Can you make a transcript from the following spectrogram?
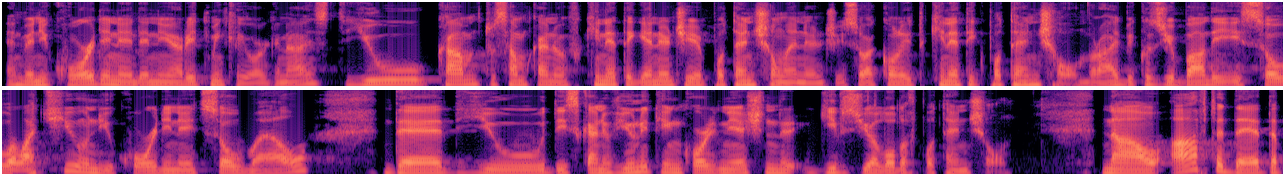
And when you coordinate and you're rhythmically organized, you come to some kind of kinetic energy or potential energy. So I call it kinetic potential, right? Because your body is so well attuned, you coordinate so well that you this kind of unity and coordination gives you a lot of potential. Now, after that, the,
